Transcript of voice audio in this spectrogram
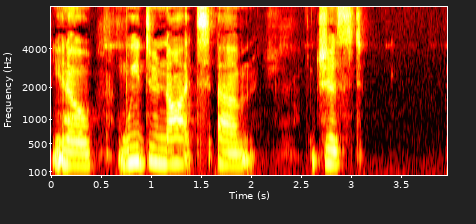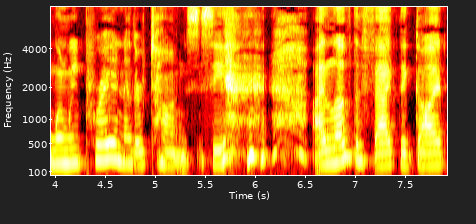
You know, we do not um, just when we pray in other tongues. See, I love the fact that God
